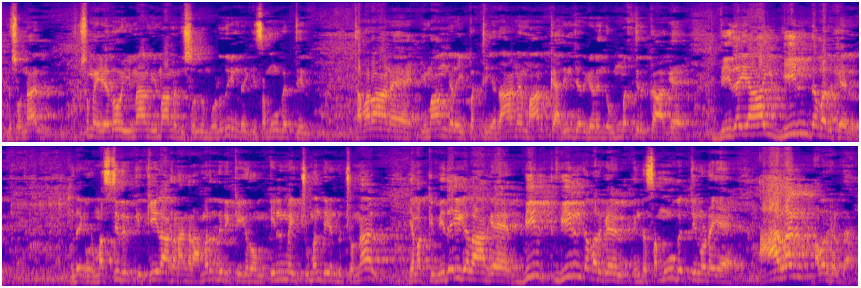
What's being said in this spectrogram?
என்று சொன்னால் சும்மா ஏதோ இமாம் இமாம் என்று சொல்லும் பொழுது இன்றைக்கு சமூகத்தில் தவறான இமாம்களை பற்றியதான மார்க்க அறிஞர்கள் இந்த உம்மத்திற்காக விதையாய் வீழ்ந்தவர்கள். இன்றைக்கு ஒரு மஸ்ஜிதிற்கு கீழாக நாங்கள் அமர்ந்திருக்கிறோம் இல்மை சுமந்து என்று சொன்னால் எமக்கு விதைகளாக வீழ் வீழ்ந்தவர்கள் இந்த சமூகத்தினுடைய அரண் அவர்கள்தான்.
